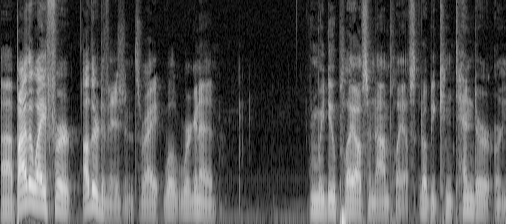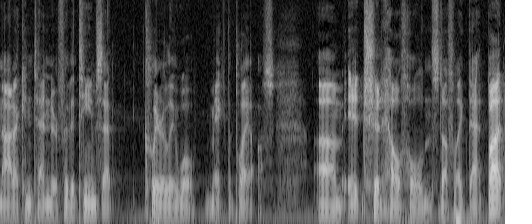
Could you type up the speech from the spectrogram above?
Uh, by the way, for other divisions, right? Well, we're gonna when we do playoffs or non-playoffs, it'll be contender or not a contender for the teams that clearly will make the playoffs. Um, it should health hold and stuff like that. But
